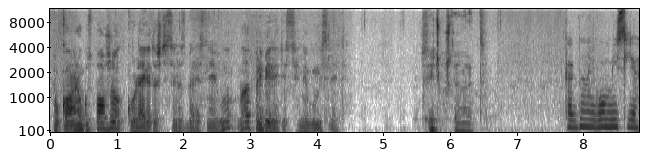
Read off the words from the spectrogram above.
Спокойно, госпожо. Колегата ще се разбере с него. А, прибирайте се, не го мислете. Всичко ще е наред. Как да не го мисля?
